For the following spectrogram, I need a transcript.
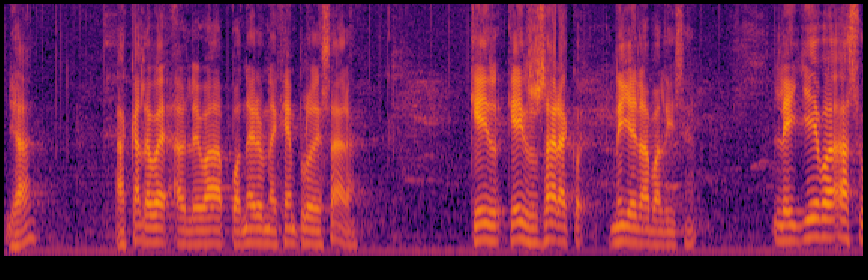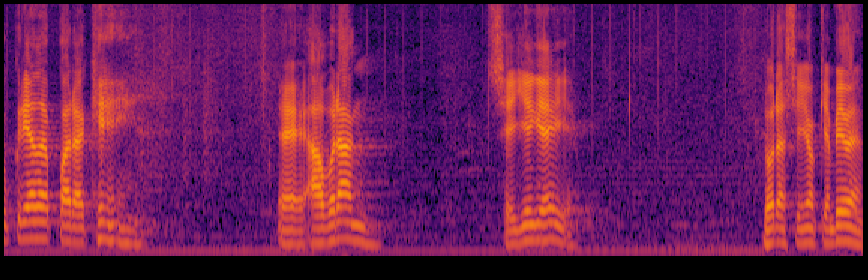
¿Ya? Acá le va, a poner un ejemplo de Sara. ¿Qué, hizo Sara ella y la malicia? Le lleva a su criada para que eh, Abraham se llegue a ella. Gloria al Señor, ¿quién vive?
